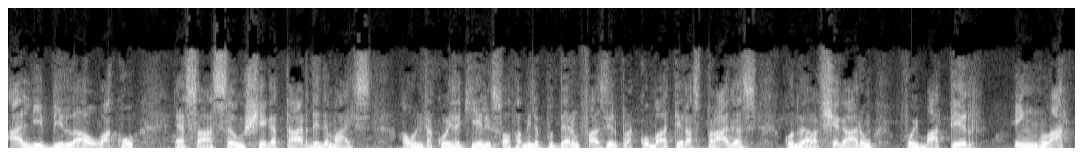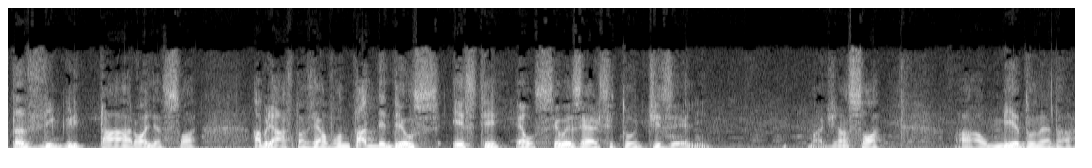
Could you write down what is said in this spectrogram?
Ali Bilawaku, essa ação chega tarde demais. A única coisa que ele e sua família puderam fazer para combater as pragas quando elas chegaram foi bater em latas e gritar. Olha só. Abre aspas, é a vontade de Deus, este é o seu exército, diz ele. Imagina só ah, o medo né, da,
